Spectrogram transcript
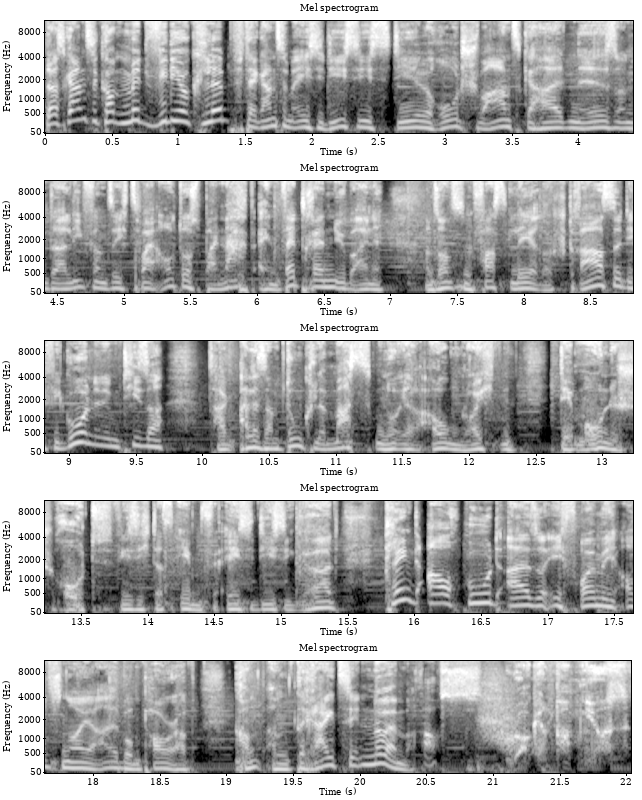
Das Ganze kommt mit Videoclip, der ganz im ACDC-Stil rot-schwarz gehalten ist und da liefern sich zwei Autos bei Nacht ein Wettrennen über eine ansonsten fast leere Straße. Die Figuren in dem Teaser tragen allesamt dunkle Masken, nur ihre Augen leuchten dämonisch rot, wie sich das eben für ACDC gehört. Klingt auch gut, also ich freue mich aufs neue Album Power Up, kommt am 13. November raus. Rock and Pop News.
